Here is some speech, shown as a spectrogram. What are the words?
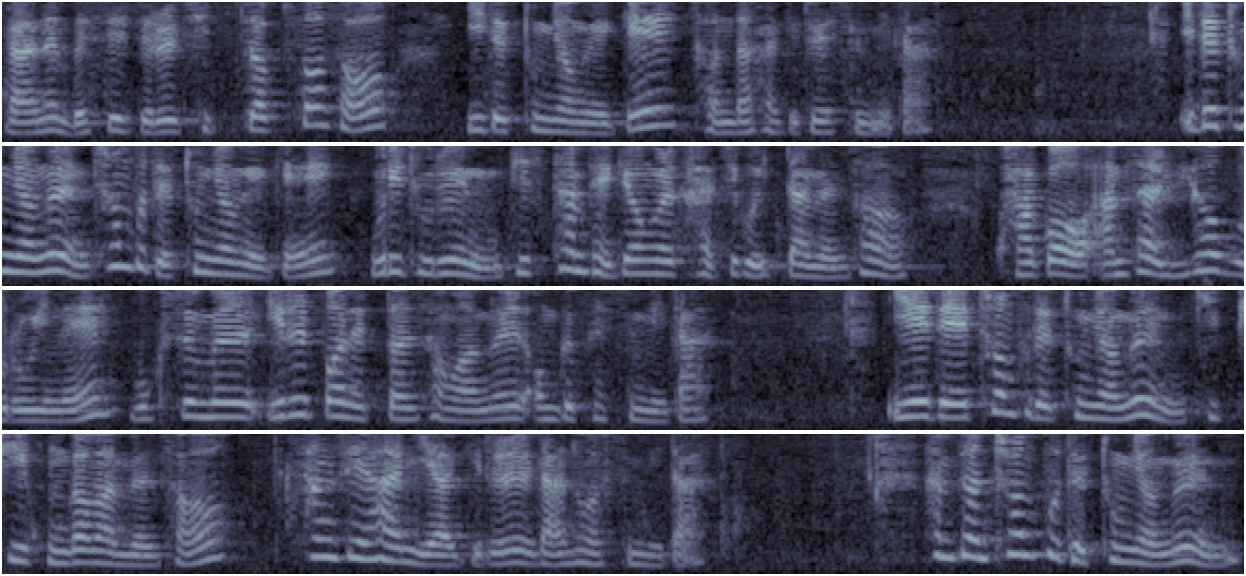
라는 메시지를 직접 써서 이 대통령에게 전달하기도 했습니다. 이 대통령은 트럼프 대통령에게 우리 둘은 비슷한 배경을 가지고 있다면서 과거 암살 위협으로 인해 목숨을 잃을 뻔했던 상황을 언급했습니다. 이에 대해 트럼프 대통령은 깊이 공감하면서 상세한 이야기를 나누었습니다. 한편 트럼프 대통령은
